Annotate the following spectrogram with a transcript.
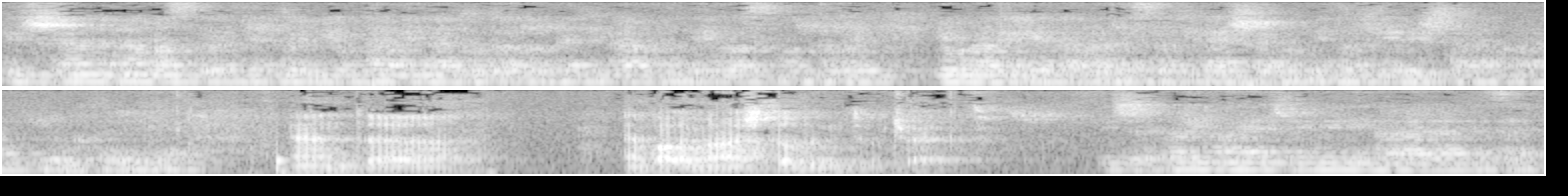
És nem az történt, hogy miután mindent odaadott neki, Vámandév azt mondta, hogy jobban érdemel ezt a királyságot, mint a félistenek, hanem kirúgta őket. And, uh, and Bali Maharaj still didn't object. És Bali Maharaj még mindig nem ellenkezett.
